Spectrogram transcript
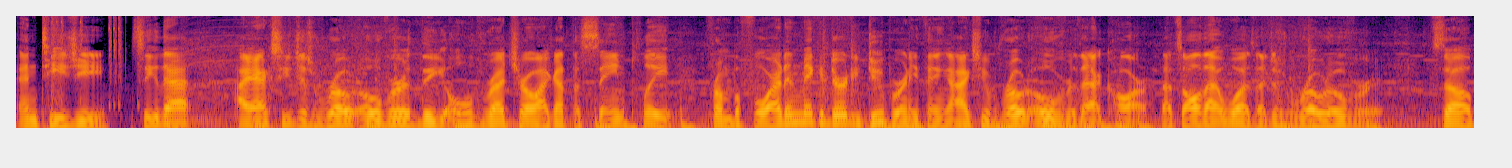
NTG. See that? I actually just wrote over the old retro. I got the same plate from before. I didn't make a dirty dupe or anything. I actually wrote over that car. That's all that was. I just wrote over it. So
